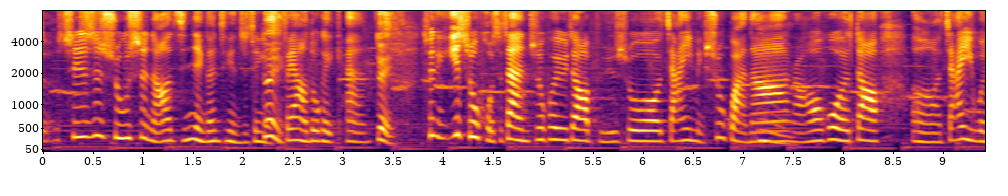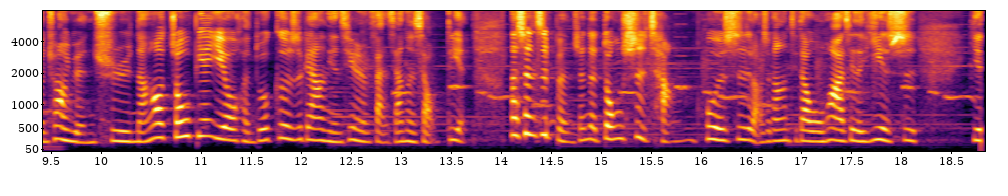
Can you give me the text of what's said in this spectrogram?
的，其实是舒适。然后景点跟景点之间有非常多可以看。对，所以你一出火车站就会遇到，比如说嘉义美术馆啊，然后或者到呃嘉义文创园区，然后周边也有很多各式各样年轻人返乡的小店。那甚至本身的东市场，或者是老师刚刚提到文化街的夜市，也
